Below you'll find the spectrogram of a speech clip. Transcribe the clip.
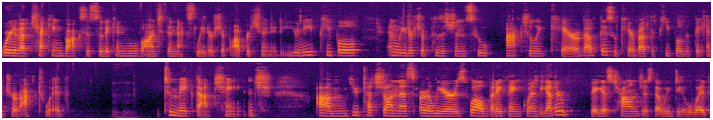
worried about checking boxes so they can move on to the next leadership opportunity. You need people in leadership positions who actually care about this, who care about the people that they interact with mm-hmm. to make that change. Um, you touched on this earlier as well, but I think one of the other biggest challenges that we deal with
